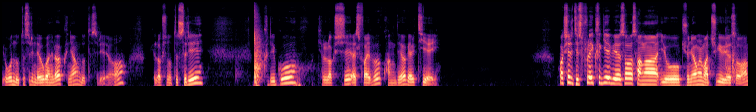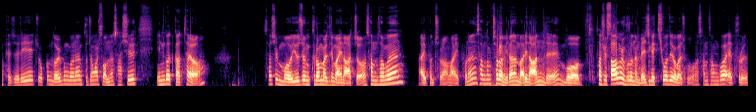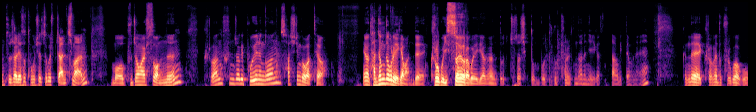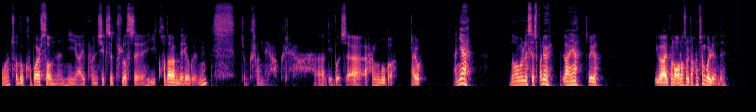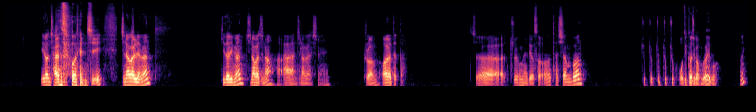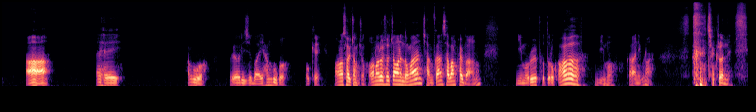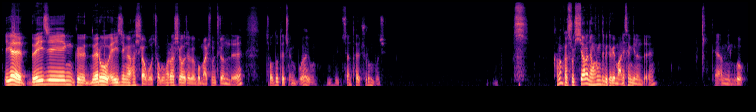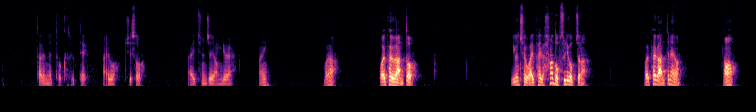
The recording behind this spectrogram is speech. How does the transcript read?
이건 노트 3 네오가 아니라 그냥 노트 3예요. 갤럭시 노트 3. 그리고 갤럭시 S5 광대역 LTA. 확실히 디스플레이 크기에 비해서 상하 요 균형을 맞추기 위해서 베젤이 조금 넓은 거는 부정할 수 없는 사실인 것 같아요. 사실 뭐 요즘 그런 말들이 많이 나왔죠. 삼성은 아이폰처럼, 아이폰은 삼성처럼이라는 말이 나왔는데 뭐 사실 싸움을 부르는 매직의 키워드여가지고 삼성과 애플은 두 자리에서 동시에 쓰고 싶지 않지만 뭐 부정할 수 없는 그런 흔적이 보이는 건 사실인 것 같아요. 이건 단정적으로 얘기하면 안 돼. 그러고 있어요라고 얘기하면 또 저 자식도 뭐 누구 편을 든다는 얘기가 나오기 때문에. 근데 그럼에도 불구하고 저도 커버할 수 없는 이 아이폰 6 플러스의 이 커다란 매력은 좀 그렇네요. 그래요. 어디 보자. 한국어. 아이고 아니야 너 원래 스파뇰 이거 아니야 저리가 이거 아이폰 언어 설정 한참 걸리는데 이런 자연스러운 NG 지나가려면 기다리면 지나가지나? 아 안 지나가시네 그럼 어야 됐다. 자 쭉 내려서 다시 한번 쭉쭉쭉쭉쭉 어디까지 간 거야 이거? 응? 아, 아. 에헤이. 한국어. Where is my 한국어? 오케이. 언어 설정 중. 언어를 설정하는 동안 잠깐 사방팔방 미모를 보도록. 아 미모가 아니구나 참 그렇네. 이게 뇌이징 그 뇌로 에이징을 하시라고 적응을 하시라고 제가 뭐 말씀을 드렸는데 저도 대체 뭐야 이거? 뭐, 센터의 줄은 뭐지? 가면 갈수록 희한한 영상들이 되게 많이 생기는데. 대한민국 다른 네트워크 선택 아이고 취소. 아이튠즈 연결. 아이 뭐야? 와이파이 왜 안 떠? 이 근처에 와이파이가 하나도 없을 리가 없잖아. 와이파이가 안 뜨네요 어.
